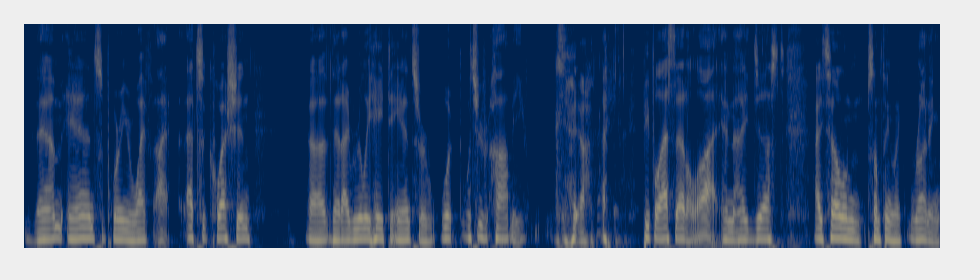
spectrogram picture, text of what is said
them and supporting your wife, I, that's a question uh, that I really hate to answer. What, what's your hobby? Yeah. People ask that a lot. And I just, I tell them something like running.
